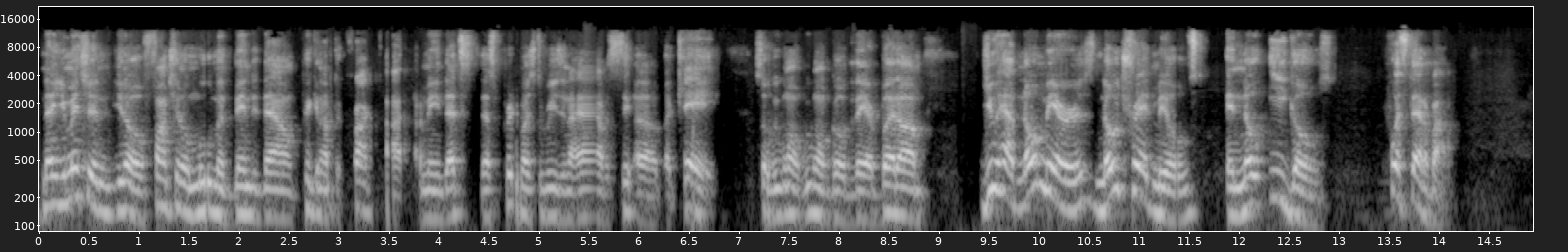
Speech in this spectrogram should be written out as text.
Now you mentioned, you know, functional movement, bending down, picking up the crock pot. I mean, that's that's pretty much the reason I have a, uh. So we won't we won't go there. But um, you have no mirrors, no treadmills, and no egos. What's that about?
